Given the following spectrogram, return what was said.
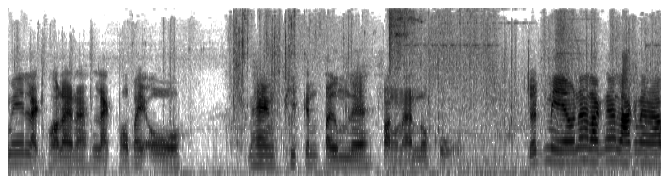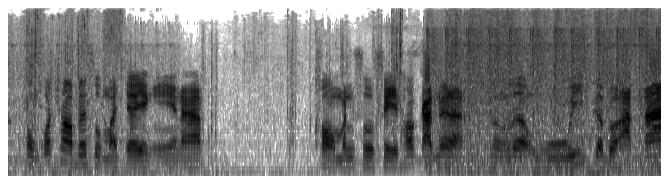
ไม่แหลกเพราะอะไรนะแหลกเพราะไบโอแม่งพิษกันเติมเลยฝั่งนั้นโอ้โห จดเมลน่ารักน่ารักนะครับ ผมก็ชอบเลยสุ่มมาเจออย่างนี้นะครับ ของมันสูสีเท่ากันด้วยแหละเรื่องเรื่องอุ้ยเกือบโดนอัดหน้า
